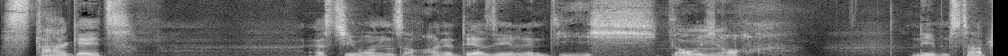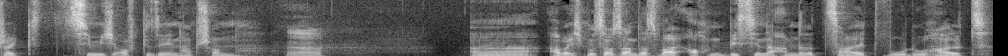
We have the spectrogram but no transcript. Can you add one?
Stargate, SG-1 ist auch eine der Serien, die ich, glaube ich, Mhm. auch neben Star Trek ziemlich oft gesehen habe schon. Ja. Äh, aber ich muss auch sagen, das war auch ein bisschen eine andere Zeit, wo du halt,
